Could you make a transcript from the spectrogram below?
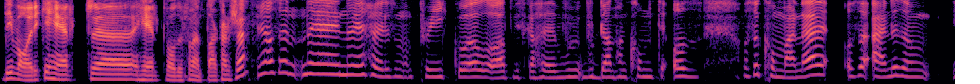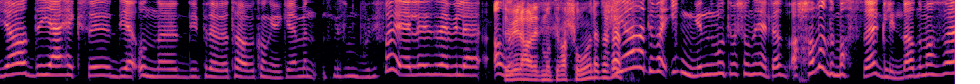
de var ikke helt, eh, helt hva du forventa, kanskje? Ja, altså, når, jeg, når jeg hører liksom om prequel, og at vi skal høre hvordan han kom til oss, og så kommer han der, og så er det liksom Ja, de er hekser, de er onde, de prøver å ta over kongeriket, men liksom hvorfor? Eller jeg ville alle Du vil ha litt motivasjon, rett og slett? Ja, det var ingen motivasjon i hele tatt. Han hadde masse, Glinda hadde masse,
